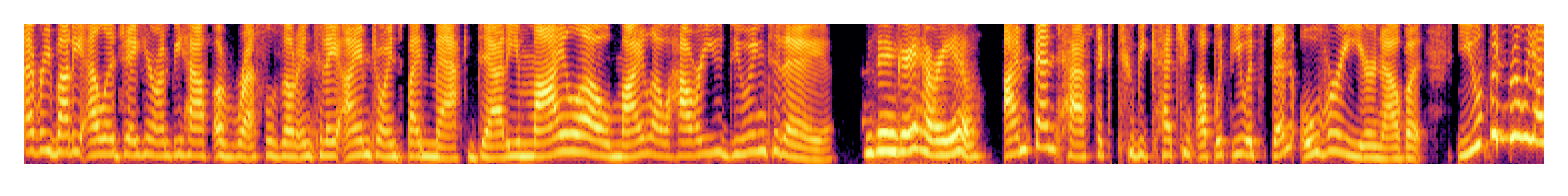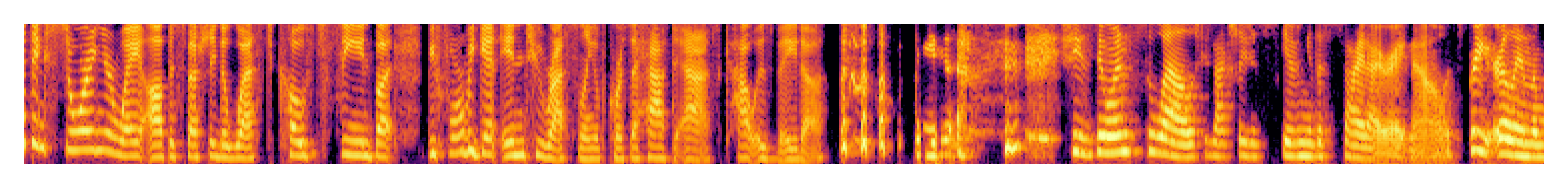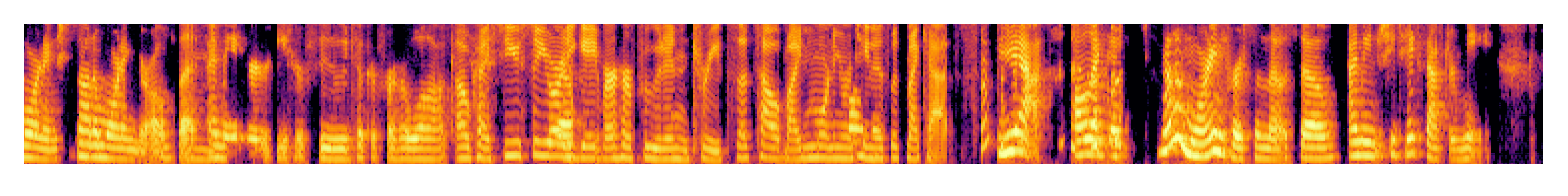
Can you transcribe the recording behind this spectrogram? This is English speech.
everybody. Ella Jay here on behalf of WrestleZone, and today I am joined by Mac Daddy Mylo. Mylo, how are you doing today? I'm doing great. How are you? I'm fantastic to be catching up with you. It's been over a year now, but you've been really, I think, soaring your way up, especially the West Coast scene. But before we get into wrestling, of course, I have to ask, how is Veda? She's doing swell. She's actually just giving me the side eye right now. It's pretty early in the morning. She's not a morning girl, but mm. I made her eat her food, took her for her walk. Okay, so you so you already yeah. gave her her food and treats. That's how my morning routine is with my cats. yeah, all that good. She's not a morning person though, so I mean, she takes after me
